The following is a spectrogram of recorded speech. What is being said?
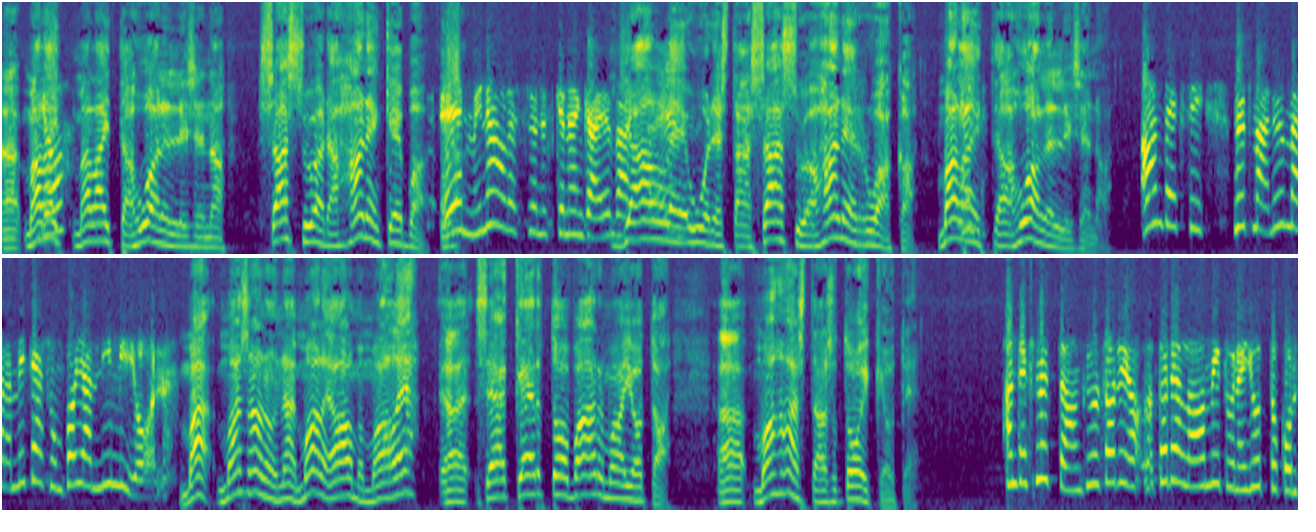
Äh, mä, lait, mä laittaa huolellisena. Sä syödä hänen kebab. En minä ole syönyt kenenkään evästä. Jälleen En. uudestaan sä syö hänen ruokaa. Mä laittaa huolellisena. Anteeksi, nyt mä en ymmärrä, mikä sun pojan nimi on. Mä, mä sanon näin, mä olen Alma Male. Äh, se kertoo varmaan jotain. Äh, mä haastan sut oikeuteen. Anteeksi, nyt tää on kyllä todella, todella omituinen juttu, kun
